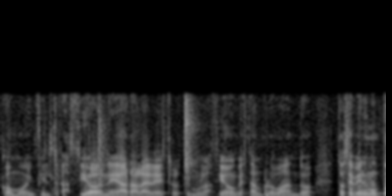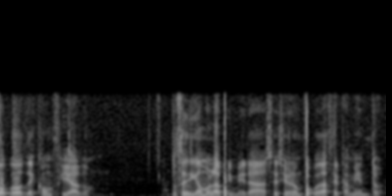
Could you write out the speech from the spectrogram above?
como infiltraciones, ahora la electroestimulación que están probando. Entonces vienen un poco desconfiados. Entonces, digamos, la primera sesión era un poco de acercamiento,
